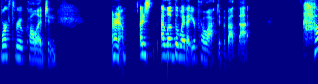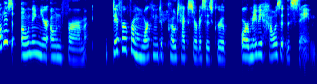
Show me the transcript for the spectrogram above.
work through college and I don't know. I just I love the way that you're proactive about that. How does owning your own firm differ from working to Protech Services Group or maybe how is it the same?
